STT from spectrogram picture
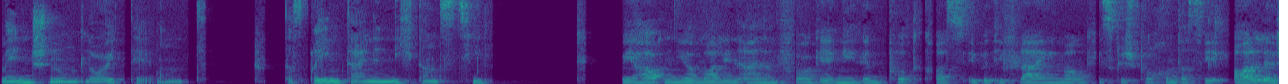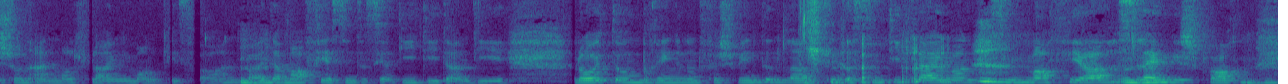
Menschen und Leute und das bringt einen nicht ans Ziel. Wir haben ja mal in einem vorgängigen Podcast über die Flying Monkeys gesprochen, dass wir alle schon einmal Flying Monkeys waren. Mhm. Bei der Mafia sind es ja die, die dann die Leute umbringen und verschwinden lassen. Das sind die Flying Monkeys im Mafia-Slang mhm. gesprochen. Mhm.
